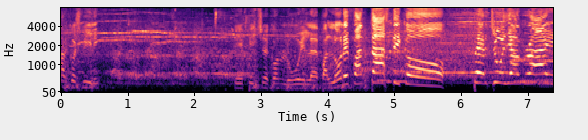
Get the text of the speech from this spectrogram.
Marco Svili Pepic con lui il pallone fantastico per Julian Wright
